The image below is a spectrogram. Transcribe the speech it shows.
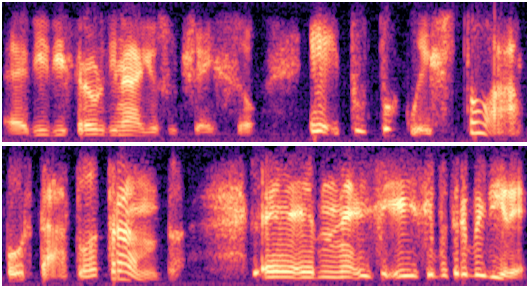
eh, di, di straordinario successo. E tutto questo ha portato a Trump. Eh, si, si, potrebbe dire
